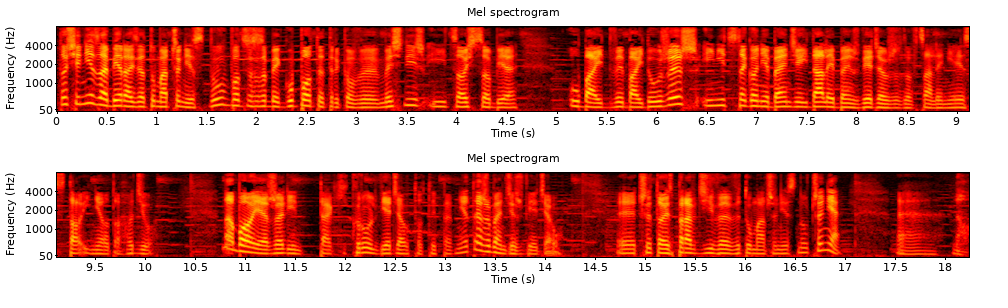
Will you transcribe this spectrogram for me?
to się nie zabieraj za tłumaczenie snów, bo co sobie głupoty tylko wymyślisz i coś sobie ubajd, wybajdurzysz i nic z tego nie będzie i dalej będziesz wiedział, że to wcale nie jest to i nie o to chodziło. No bo jeżeli taki król wiedział, to ty pewnie też będziesz wiedział, e, czy to jest prawdziwe wytłumaczenie snu, czy nie. E, no.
